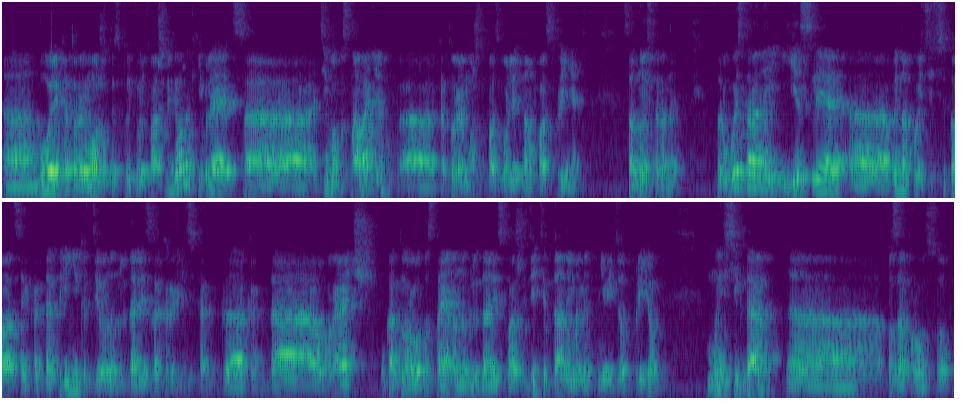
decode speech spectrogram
боли, которые может испытывать ваш ребенок, является тем обоснованием, э, которое может позволить нам вас принять, с одной стороны. С другой стороны, если э, вы находитесь в ситуации, когда клиника, где вы наблюдались, закрылись, когда врач, у которого постоянно наблюдались ваши дети, в данный момент не ведет прием, мы всегда по запросу,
